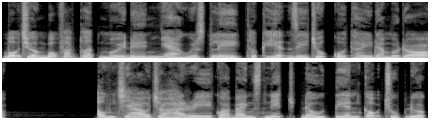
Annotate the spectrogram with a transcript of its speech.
Bộ trưởng Bộ Pháp thuật mới đến nhà Weasley thực hiện di chúc của thầy Dumbledore. Ông trao cho Harry quả banh snitch đầu tiên cậu chụp được,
